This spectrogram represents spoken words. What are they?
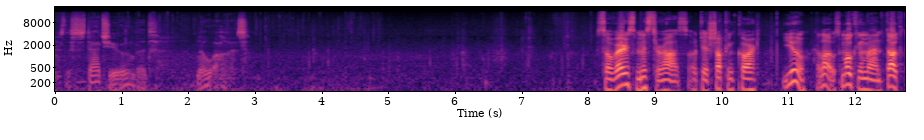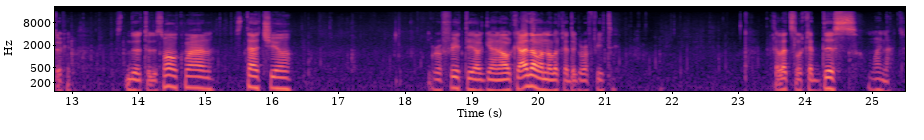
There's the statue, but no Oz. So where is Mr. Oz? Okay, shopping cart. You, hello, smoking man. Talk to him. To the smoke man. Statue. Graffiti again. Okay, I don't want to look at the graffiti. Okay, let's look at this. Why not?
